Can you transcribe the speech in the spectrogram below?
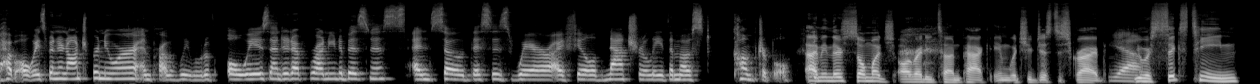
have always been an entrepreneur and probably would have always ended up running a business. And so this is where I feel naturally the most comfortable. I mean, there's so much already to unpack in what you just described. Yeah. You were 16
